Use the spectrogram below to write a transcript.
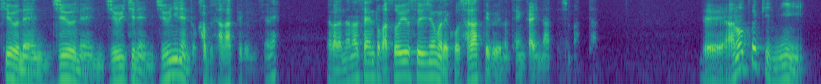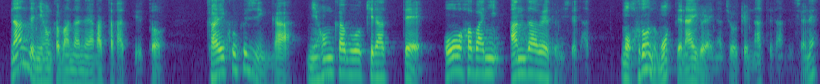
9年、10年、11年、12年と株下がっていくんですよね。だから7000円とかそういう水準までこう下がっていくような展開になってしまった。で、あの時になんで日本株あんなに上がったかっていうと、外国人が日本株を嫌って大幅にアンダーウェイトにしてた。もうほとんど持ってないぐらいな状況になってたんですよね。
